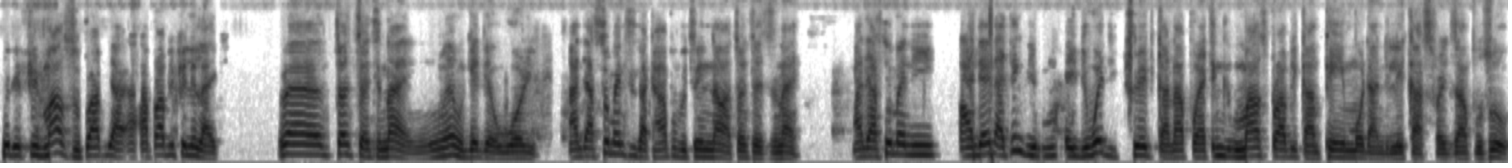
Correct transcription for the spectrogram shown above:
So the feel Mavs will probably are, are probably feeling like, well, 2029, when we get there, worry. And there are so many things that can happen between now and 2029. And there are so many. And then I think the the way the trade can happen, I think Mavs probably can pay him more than the Lakers, for example. So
